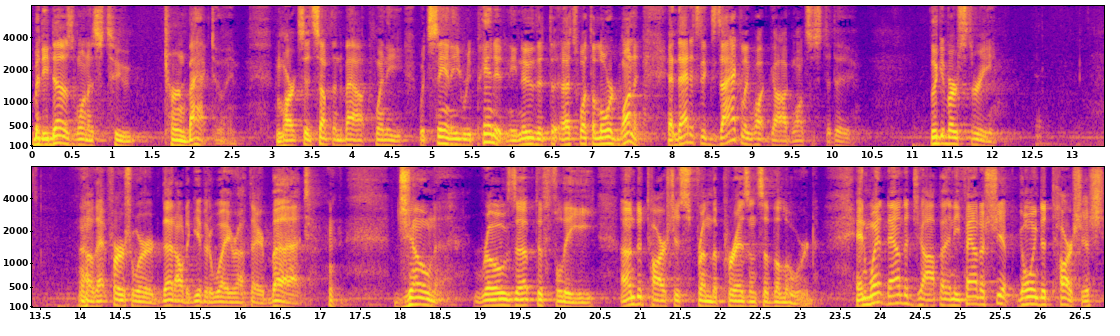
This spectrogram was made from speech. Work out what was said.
but he does want us to turn back to him. Mark said something about when he would sin, he repented and he knew that that's what the Lord wanted. And that is exactly what God wants us to do. Look at verse 3. Oh, that first word, that ought to give it away right there. But Jonah rose up to flee unto Tarshish from the presence of the Lord and went down to Joppa and he found a ship going to Tarshish.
